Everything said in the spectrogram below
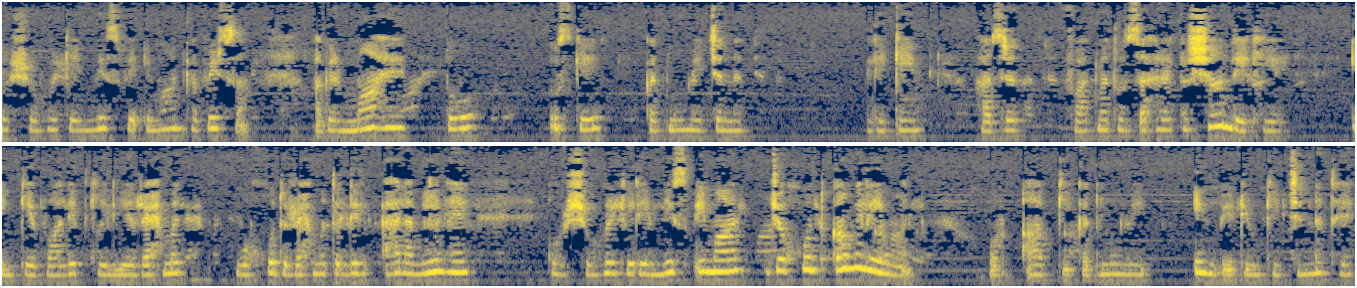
तो शोहर के निसफ ईमान का विरसा। अगर माँ है तो उसके कदमों में जन्नत। लेकिन हज़रत फातिमा जहरा की शान देखिए, इनके वालिद के लिए रहमत, वो खुद रहमत आलमीन है। और शोहर के लिए निसफ ईमान, जो खुद कामिल ईमान। और आपके कदमों में इन बेटियों की जन्नत है,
